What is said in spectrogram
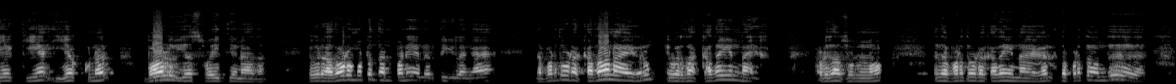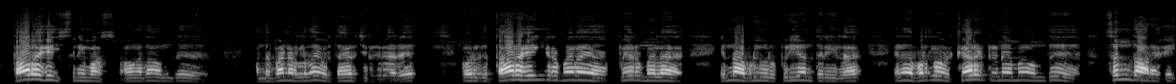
இயக்கிய இயக்குனர் பாலு எஸ் வைத்தியநாதன். இவர் அதோட மட்டும் தன் பணியை நிறுத்திக்கலைங்க. இந்த படத்தோட கதாநாயகரும் இவர் தான் கதையின் நாயகர். அப்படிதான் சொல்லணும். இந்த படத்தோட கதையின் நாயகர். இந்த படத்தை வந்து தாரகை சினிமாஸ். அவங்க தான் வந்து அந்த பேனர்ல தான் இவர் தயாரிச்சிருக்கிறாரு. அவருக்கு தாரகைங்கிற மேல பேர் மேல என்ன அப்படி ஒரு பிரியம்னு தெரியல. ஏன்னா அந்த படத்துல ஒரு கேரக்டர் நேமே வந்து செந்தாரகை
